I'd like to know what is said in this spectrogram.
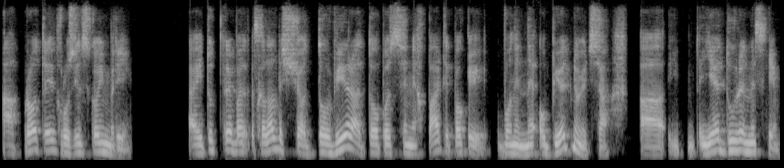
а проти грузинської мрії. І тут треба сказати, що довіра до опозиційних партій, поки вони не об'єднуються, є дуже низьким.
